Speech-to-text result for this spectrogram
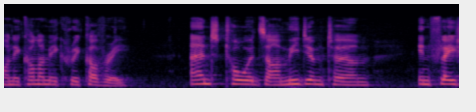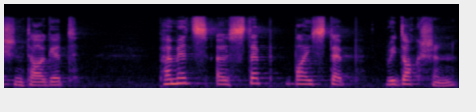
on economic recovery and towards our medium-term inflation target permits a step-by-step -step reduction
